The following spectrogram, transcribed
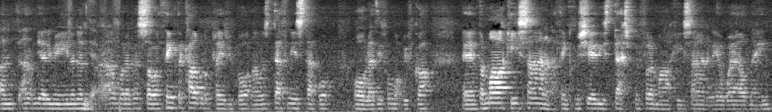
and, and the Eddie and, and, yeah. and whatever. So I think the caliber of players we've bought now is definitely a step up already from what we've got. Um, the marquee sign, and I think Moshiri's desperate for a marquee signing, a world name.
